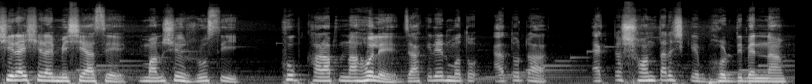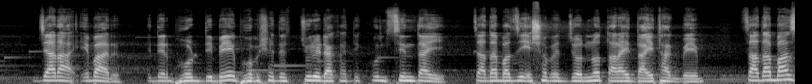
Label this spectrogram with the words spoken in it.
শিরায় শিরায় মিশে আছে। মানুষের রুচি খুব খারাপ না হলে জাকিরের মতো এতটা একটা সন্ত্রাসকে ভোট দিবেন না। যারা এবার এদের ভোট দিবে, ভবিষ্যতে চুরি ডাকাতি, খুন চিন্তাই চাঁদাবাজি এসবের জন্য তারাই দায়ী থাকবে। চাঁদাবাজ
